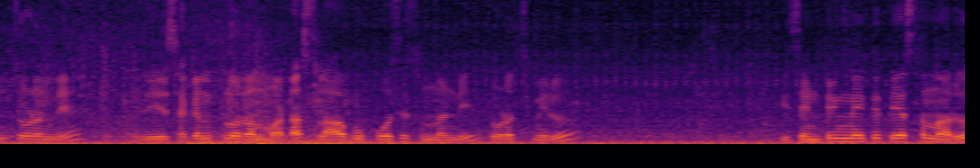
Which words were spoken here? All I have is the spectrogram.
చూడండి. ఇది సెకండ్ ఫ్లోర్ అన్నమాట. స్లాబ్ పోసేసి ఉందండి. చూడొచ్చు మీరు. ఈ సెంటరింగ్ అయితే తీస్తున్నారు.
